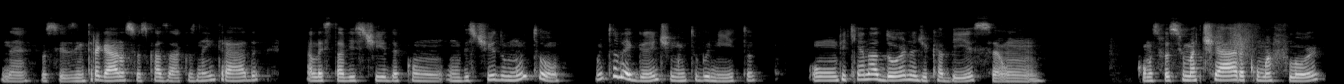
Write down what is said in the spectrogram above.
né? Vocês entregaram seus casacos na entrada. Ela está vestida com um vestido muito, muito elegante, muito bonito, um pequeno adorno de cabeça, um como se fosse uma tiara com uma flor.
